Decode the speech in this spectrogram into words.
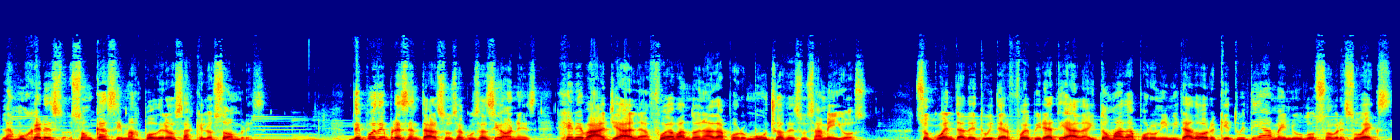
las mujeres son casi más poderosas que los hombres. Después de presentar sus acusaciones, Geneva Ayala fue abandonada por muchos de sus amigos. Su cuenta de Twitter fue pirateada y tomada por un imitador que tuitea a menudo sobre su ex.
